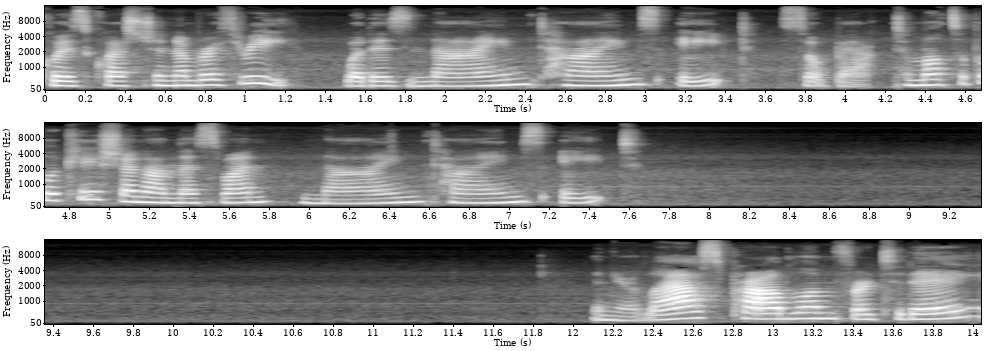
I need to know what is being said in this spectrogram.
Quiz question number three. What is 9 times 8? So back to multiplication on this one. 9 times 8. And your last problem for today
